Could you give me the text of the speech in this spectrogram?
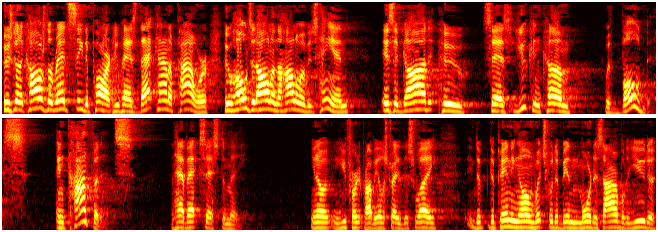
who's going to cause the Red Sea to part, who has that kind of power, who holds it all in the hollow of his hand, is a God who says you can come with boldness and confidence and have access to me. You know, you've heard it probably illustrated this way. depending on which would have been more desirable to you to,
